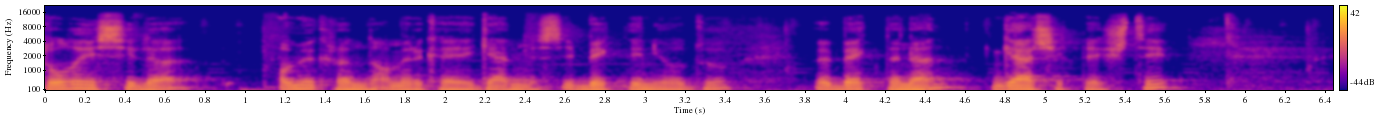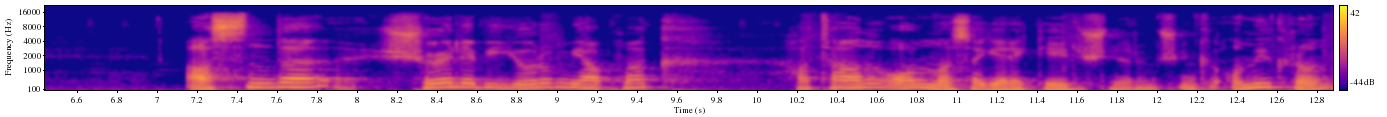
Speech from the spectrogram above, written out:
Dolayısıyla Omikron'un da Amerika'ya gelmesi bekleniyordu ve beklenen gerçekleşti. Aslında şöyle bir yorum yapmak hatalı olmasa gerek diye düşünüyorum. Çünkü Omikron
